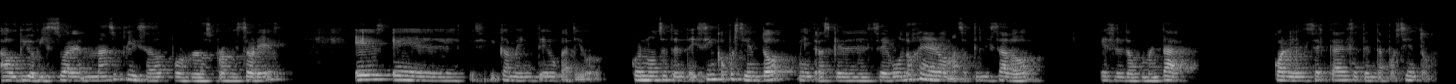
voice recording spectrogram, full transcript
audiovisual más utilizado por los profesores es el específicamente educativo, con un 75%, mientras que el segundo género más utilizado es el documental, con el cerca del 70%.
